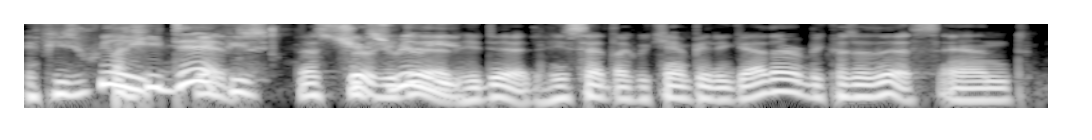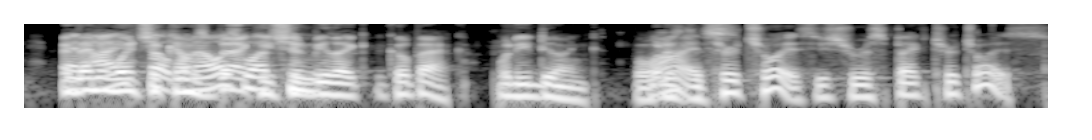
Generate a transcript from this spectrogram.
If he's really, he did. If he's, That's true. if He really, did. He did. He said like we can't be together because of this. And and, And then I when she felt when comes I was back, he should watching- be like, "Go back. What are you doing? What is why? It's her choice. You should respect her choice.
